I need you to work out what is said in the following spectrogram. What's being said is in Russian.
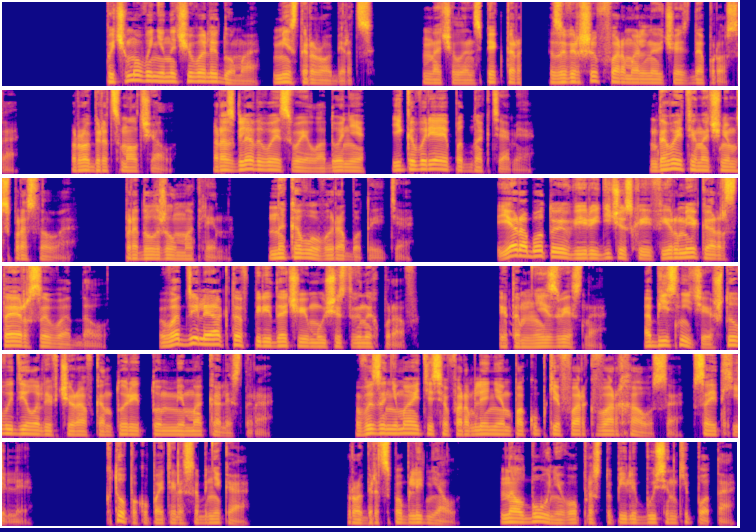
«Почему вы не ночевали дома, мистер Робертс?» — начал инспектор, завершив формальную часть допроса. Робертс молчал, разглядывая свои ладони и ковыряя под ногтями. «Давайте начнем с простого», — продолжил Маклин. «На кого вы работаете?» «Я работаю в юридической фирме Карстайрс и Веддал, в отделе актов передачи имущественных прав». «Это мне известно. Объясните, что вы делали вчера в конторе Томми МакАлистера?» «Вы занимаетесь оформлением покупки Фарк Вархауса в Сайдхилле. Кто покупатель особняка?» Робертс побледнел. На лбу у него проступили бусинки пота.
